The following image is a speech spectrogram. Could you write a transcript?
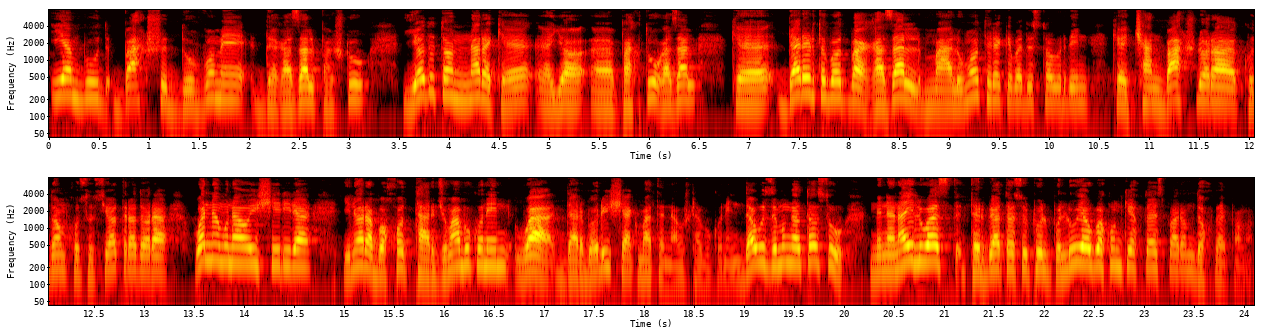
این بود بخش دوم د غزل پشتو. یادتان نره که یا پختو غزل که در ارتباط به غزل معلوماتی را که به دست آوردین که چند بخش داره کدام خصوصیات را داره و نمونه های شعری را اینا را با خود ترجمه بکنین و درباره یک متن نوشته بکنین. دا و زمونږ تاسو نننی لوست تربیه تاسو ټول په لوی او بخون کې خدای سپارم د خدای پامان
